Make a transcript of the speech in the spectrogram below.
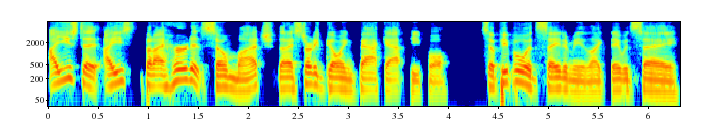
I used to, I used, but I heard it so much that I started going back at people. So people would say to me, like, they would say,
